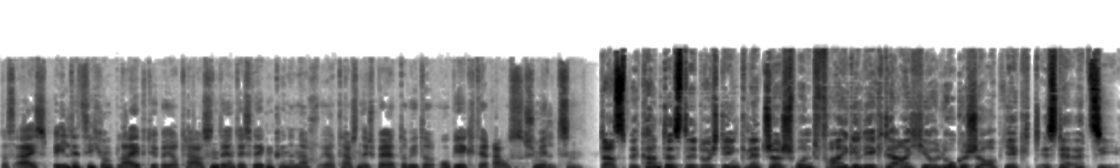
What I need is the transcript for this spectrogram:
Das Eis bildet sich und bleibt über Jahrtausende und deswegen können auch Jahrtausende später wieder Objekte rausschmelzen. Das bekannteste durch den Gletscherschwund freigelegte archäologische Objekt ist der Ötzi.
